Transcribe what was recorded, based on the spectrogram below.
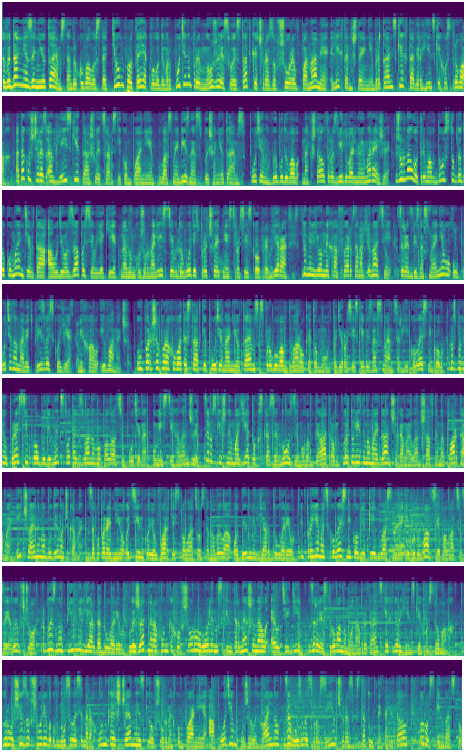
Видання The New Times надрукувало статтю про те, як Володимир Путін примножує свої статки через офшори в Панамі, Ліхтенштейні, Британських та Віргінських островах, а також через англійські та швейцарські компанії. Власний бізнес пише New Times. Путін вибудував на кшталт розвідувальної мережі. Журнал отримав доступ до документів та аудіозаписів, які, на думку журналістів, доводять причетність російського прем'єра до мільйонних афер та махінацій. Серед бізнесменів у Путіна навіть прізвисько є Міхал Іванович. Уперше порахувати статки Путіна New Times спробував два роки тому. Тоді російський бізнесмен Сергій Колесніков розповів пресі про будівництво так званого палацу Путіна у місті Геленджик. Це розкішний маєток з казино, зимовим театром, вертолітними майданчиками, ландшафтними парками і чайними будиночками. За попередньою оцінкою вартість палацу становила 1 мільярд доларів. Підприємець Колесніков, який власне і будував цей палац, заявив, що приблизно півмільярда доларів лежать на рахунках офшору Rollins International Ltd, зареєстрованому на британських Віргінських островах. Гроші з офшорів вносилися на рахунки ще низки офшорних компаній, а потім уже легально завозились в Росію через статутний капітал Росінвесту.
